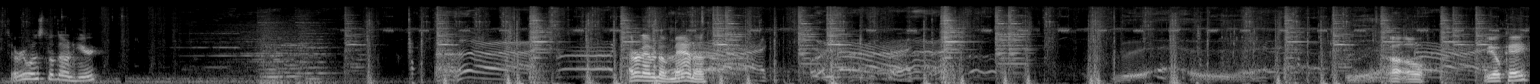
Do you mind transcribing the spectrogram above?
Is everyone still down here? I don't have enough mana. Uh-oh. We okay?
